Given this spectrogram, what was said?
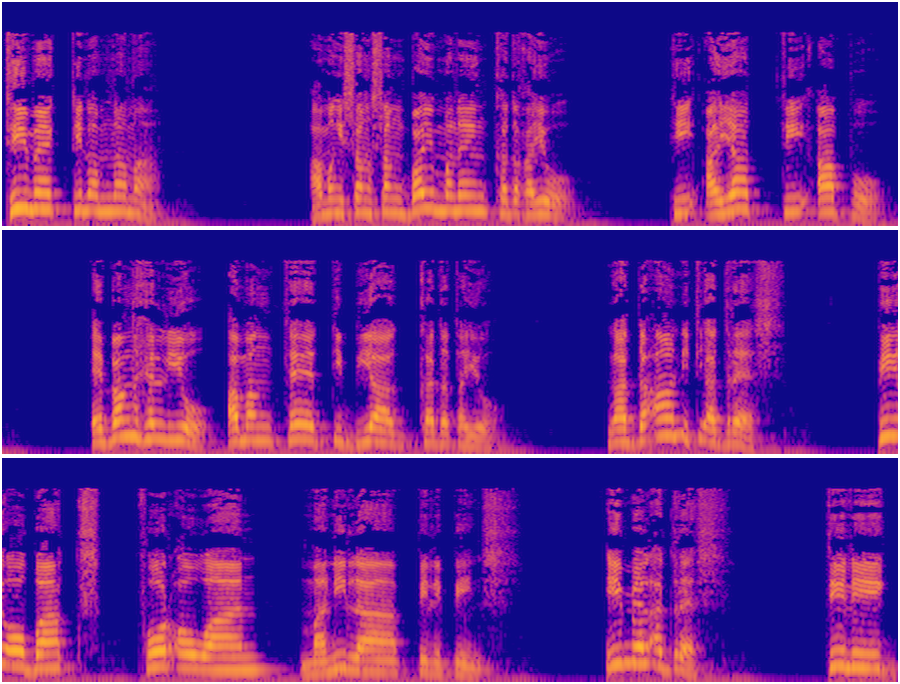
Timek tinamnama, amang isang sangbay maneng kada kayo, ti ayat ti apo, ebanghelyo amang te ti biyag kada tayo. Nga daan iti address, P.O. Box 401 Manila, Philippines. Email address, tinig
